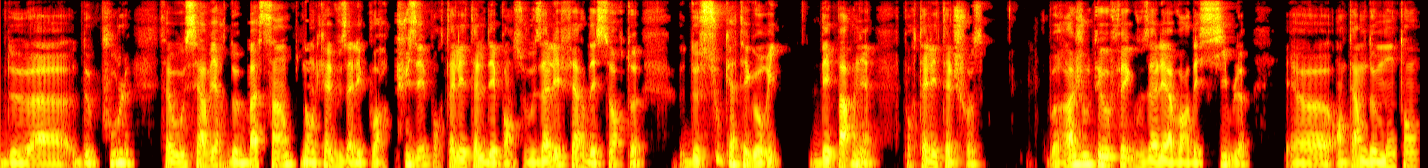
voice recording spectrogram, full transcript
de, euh, pool, ça va vous servir de bassin dans lequel vous allez pouvoir puiser pour telle et telle dépense. Vous allez faire des sortes de sous-catégories d'épargne pour telle et telle chose. Rajoutez au fait que vous allez avoir des cibles euh, en termes de montant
